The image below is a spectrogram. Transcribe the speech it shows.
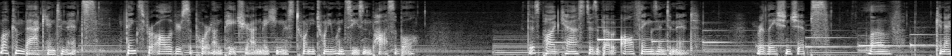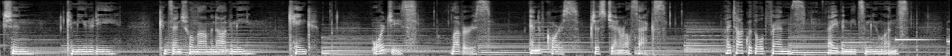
Welcome back, Intimates. Thanks for all of your support on Patreon making this 2021 season possible. This podcast is about all things intimate relationships, love, connection, community, consensual non monogamy, kink, orgies, lovers, and of course, just general sex. I talk with old friends, I even meet some new ones.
